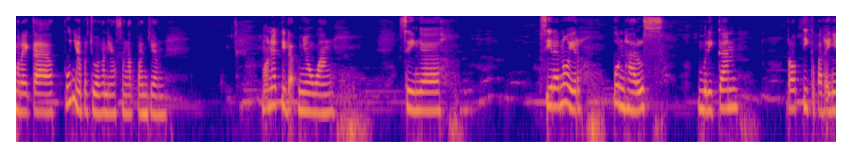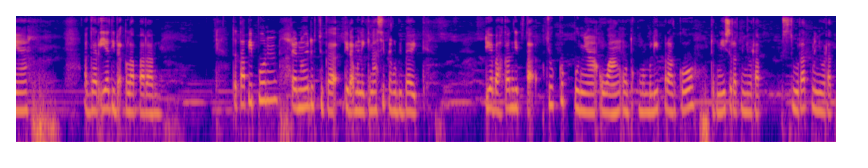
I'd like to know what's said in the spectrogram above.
mereka punya perjuangan yang sangat panjang. Monet tidak punya uang, sehingga si Renoir pun harus memberikan roti kepadanya agar ia tidak kelaparan. Tetapi pun Renoir juga tidak memiliki nasib yang lebih baik. Dia bahkan tidak cukup punya uang untuk membeli perangko demi surat menyurat. Surat menyurat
